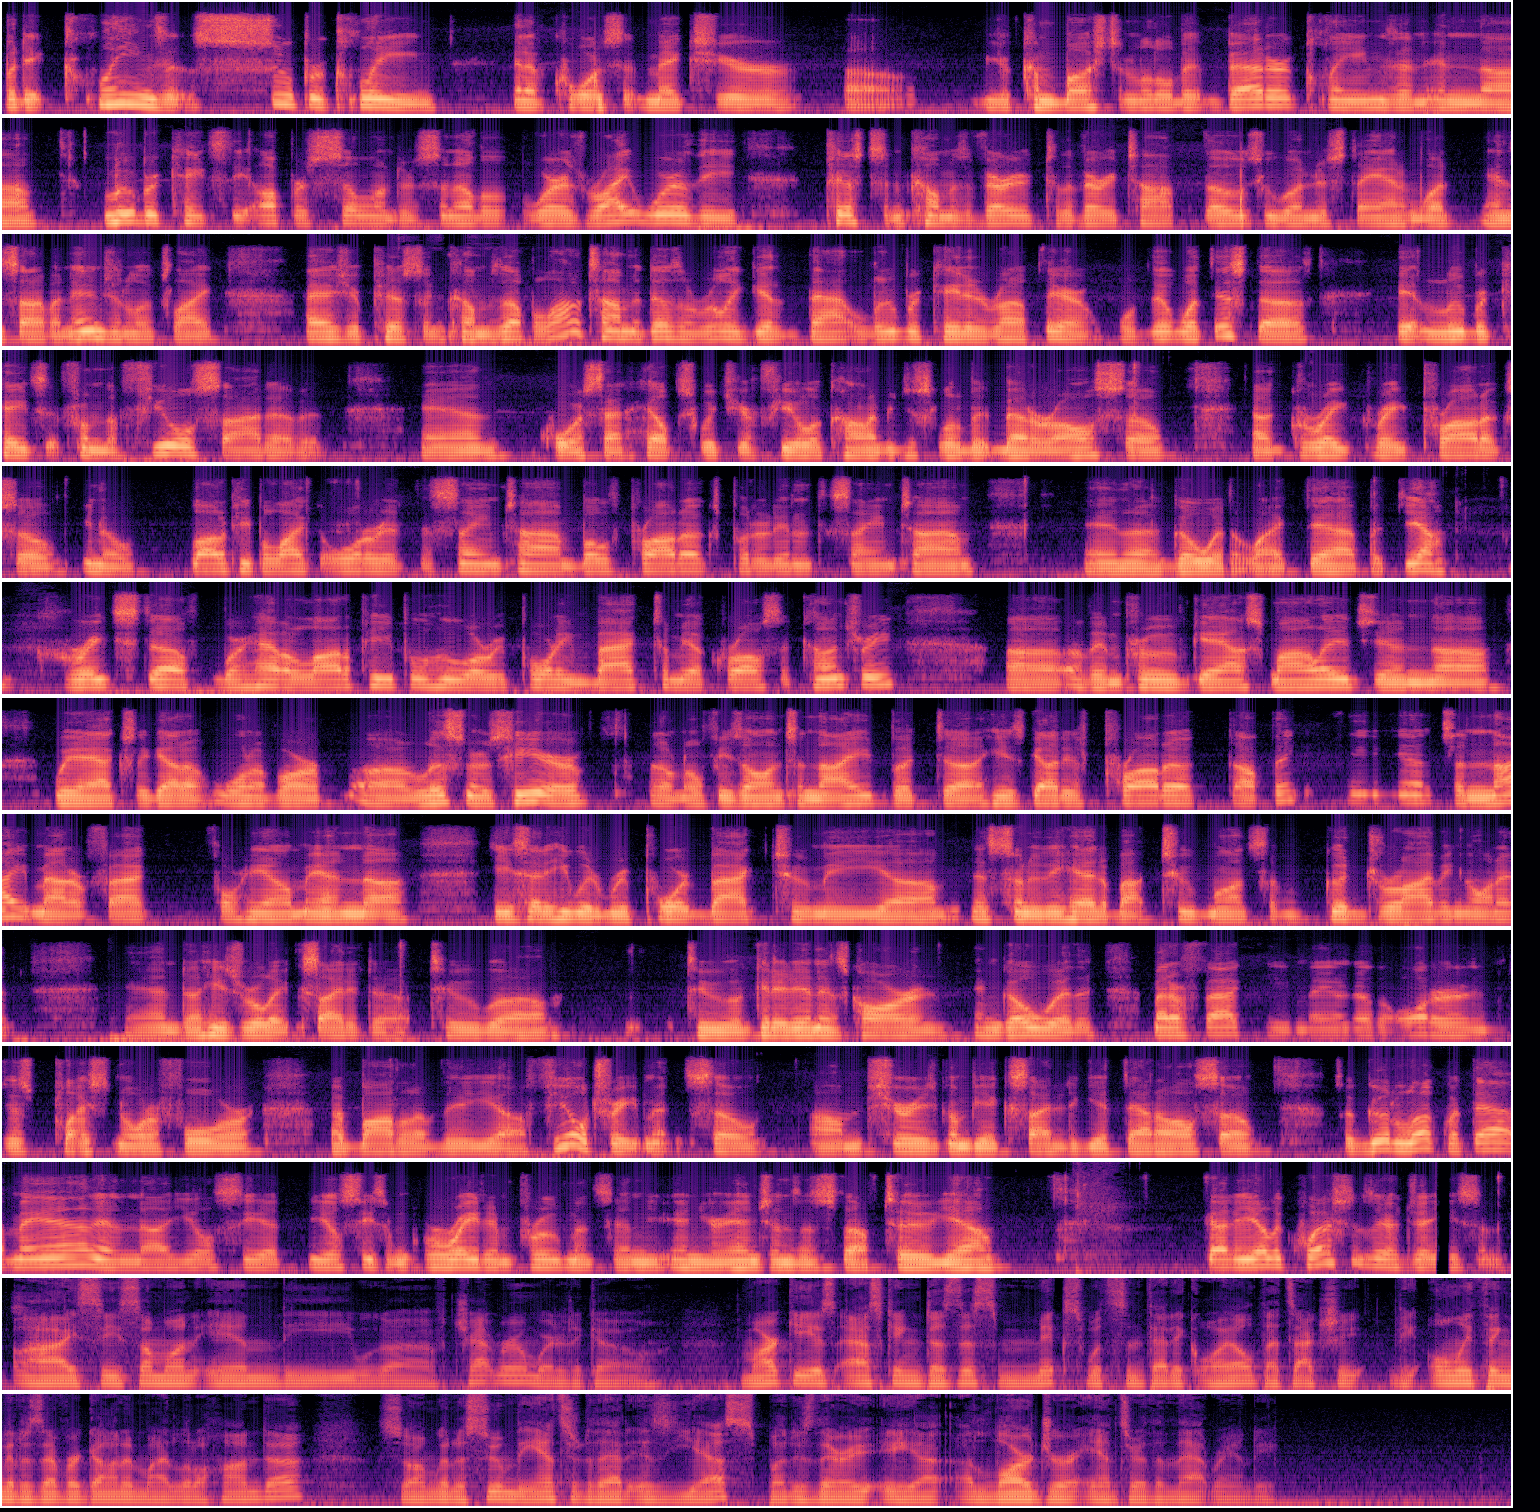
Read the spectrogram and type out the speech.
But it cleans it super clean, and of course, it makes your uh, your combustion a little bit better, cleans and, and uh, lubricates the upper cylinders. In other words, right where the piston comes very to the very top, those who understand what inside of an engine looks like, as your piston comes up, a lot of times it doesn't really get that lubricated right up there. Well, th- what this does, it lubricates it from the fuel side of it. And of course, that helps with your fuel economy just a little bit better, also. A great, great product. So, you know, a lot of people like to order it at the same time, both products, put it in at the same time, and uh, go with it like that. But yeah, great stuff. We're having a lot of people who are reporting back to me across the country uh, of improved gas mileage, and uh, we actually got a, one of our uh, listeners here. I don't know if he's on tonight, but uh, he's got his product. I think in tonight. Matter of fact, for him, and uh, he said he would report back to me uh, as soon as he had about two months of good driving on it, and uh, he's really excited to to uh, to get it in his car and, and go with it. Matter of fact, he made another order and just placed an order for a bottle of the uh, fuel treatment. So I'm sure he's going to be excited to get that also. So good luck with that, man, and uh, you'll see it. You'll see some great improvements in in your engines and stuff too. Yeah. Got any other questions there, Jason? I see someone in the uh, chat room. Where did it go? Marky is asking, does this mix with synthetic oil? That's actually the only thing that has ever gone in my little Honda. So I'm going to assume the answer to that is yes. But is there a, a, a larger answer than that, Randy?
